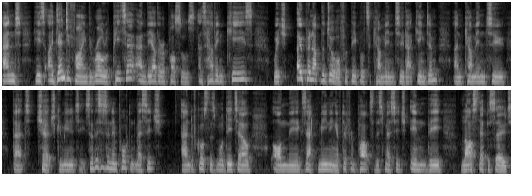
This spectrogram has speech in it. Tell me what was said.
And he's identifying the role of Peter and the other apostles as having keys which open up the door for people to come into that kingdom and come into that church community. So, this is an important message. And of course, there's more detail on the exact meaning of different parts of this message in the last episode,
